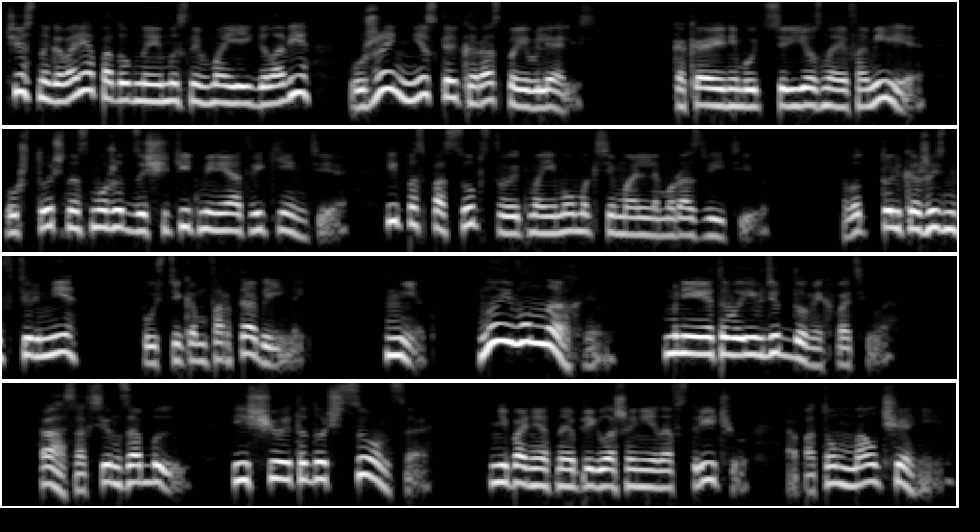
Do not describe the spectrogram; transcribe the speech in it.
Честно говоря, подобные мысли в моей голове уже несколько раз появлялись. Какая-нибудь серьезная фамилия уж точно сможет защитить меня от Викентия и поспособствует моему максимальному развитию. Вот только жизнь в тюрьме, пусть и комфортабельной. Нет, ну его нахрен. Мне этого и в детдоме хватило. А, совсем забыл. Еще это дочь солнца. Непонятное приглашение на встречу, а потом молчание.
